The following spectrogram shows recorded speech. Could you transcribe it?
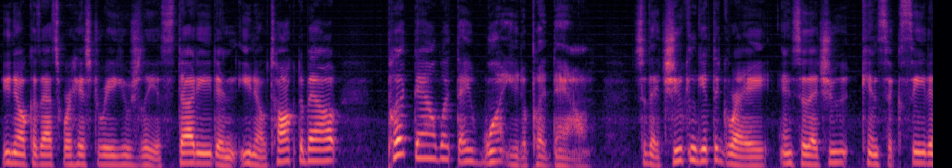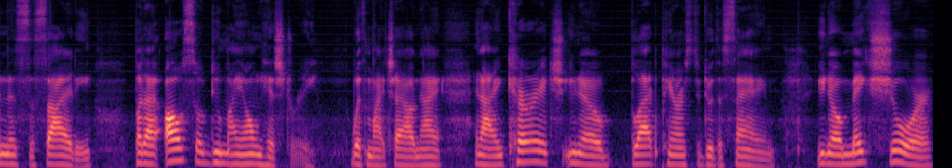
you know, because that's where history usually is studied and, you know, talked about, put down what they want you to put down so that you can get the grade and so that you can succeed in this society. But I also do my own history with my child and I and I encourage, you know, black parents to do the same. You know, make sure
